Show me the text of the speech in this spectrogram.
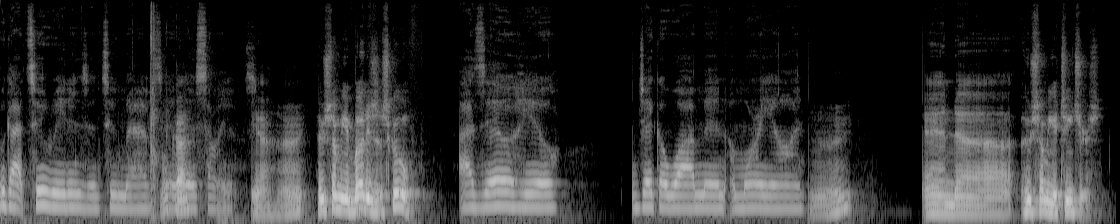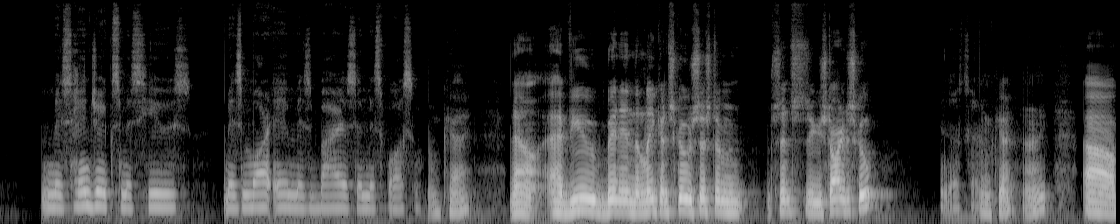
We got two readings and two maths Okay. and one science. Yeah, all right. Who's some of your buddies at school? Isaiah Hill, Jacob Wadman, Amarion, All right. And uh, who's some of your teachers? Miss Hendricks, Miss Hughes, Miss Martin, Miss Byers, and Miss Fossum. Okay. Now, have you been in the Lincoln school system since you started school? No, sir. Okay, all right. Uh,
